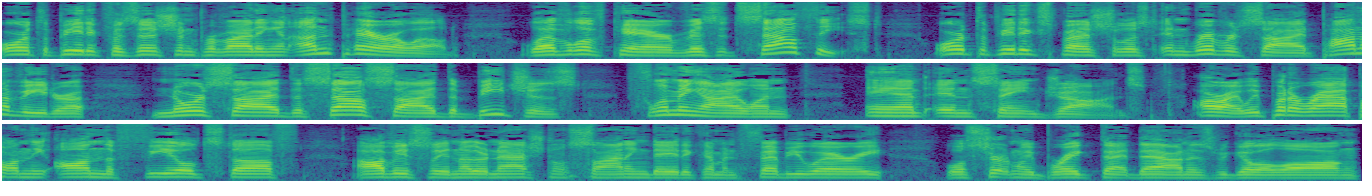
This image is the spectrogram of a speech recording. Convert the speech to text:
orthopedic physician providing an unparalleled level of care. Visit Southeast Orthopedic Specialist in Riverside, Ponte Vedra, North Side, the South Side, the beaches, Fleming Island, and in St. John's. All right, we put a wrap on the on the field stuff. Obviously, another national signing day to come in February. We'll certainly break that down as we go along.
